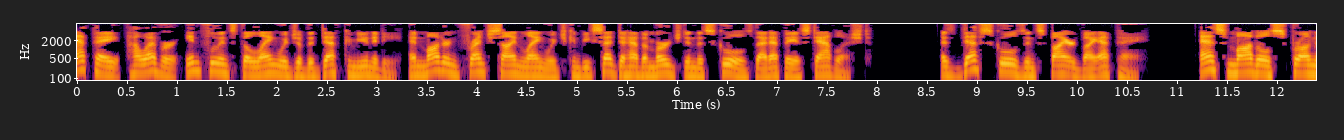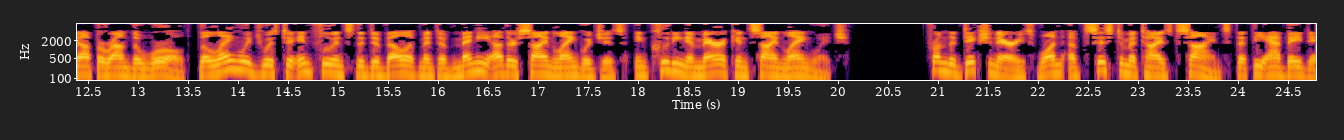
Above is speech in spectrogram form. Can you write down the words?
Épée, however, influenced the language of the deaf community, and modern French Sign Language can be said to have emerged in the schools that Épée established. As deaf schools inspired by Épée's model sprung up around the world, the language was to influence the development of many other sign languages, including American Sign Language. From the dictionaries 1 of systematized signs that the Abbé de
